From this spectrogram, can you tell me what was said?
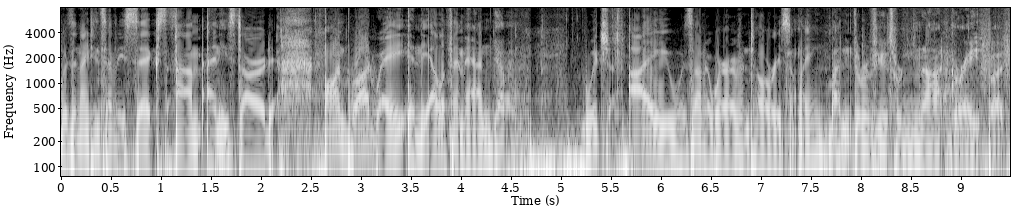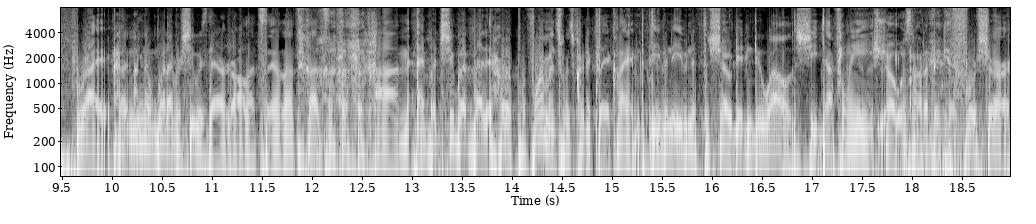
was in 1976, um, and he starred on Broadway in The Elephant Man. Yep. Which I was unaware of until recently. I think the reviews were not great, but Right, but you know, whatever. She was there, girl. That's you know, that's that's. um, and, but she, but, but her performance was critically acclaimed. Even even if the show didn't do well, she definitely the show was not a big hit. for sure.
